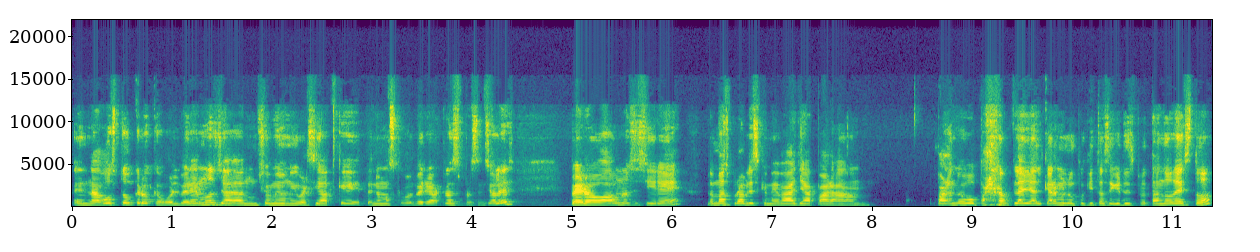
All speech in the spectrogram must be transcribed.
En agosto creo que volveremos. Ya anunció mi universidad que tenemos que volver a clases presenciales pero aún no sé si iré. Lo más probable es que me vaya para, para nuevo, para Playa del Carmen, un poquito a seguir disfrutando de esto.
